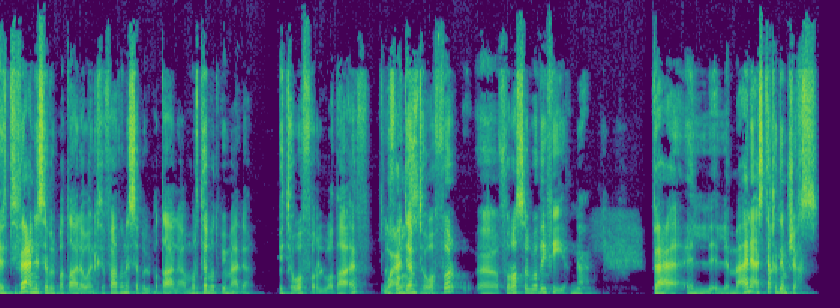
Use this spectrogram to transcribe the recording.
ارتفاع نسب البطالة وانخفاض نسب البطالة مرتبط بماذا؟ بتوفر الوظائف وعدم الفرص. توفر آه، فرص الوظيفية. نعم فلما أنا أستخدم شخص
